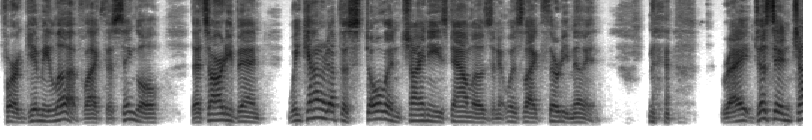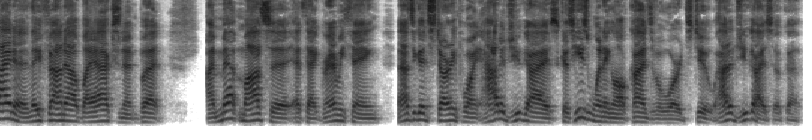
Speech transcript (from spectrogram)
for "Give Me Love," like the single that's already been. We counted up the stolen Chinese downloads, and it was like thirty million, right? Just in China, and they found out by accident. But I met Masa at that Grammy thing that's a good starting point. How did you guys, because he's winning all kinds of awards too. How did you guys hook up?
